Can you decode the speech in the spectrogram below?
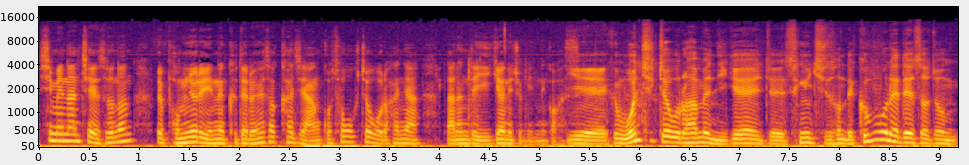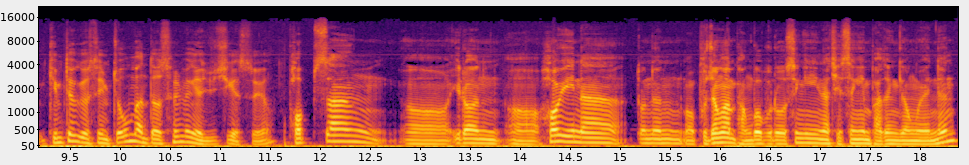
시민단체에서는 왜 법률에 있는 그대로 해석하지 않고 소극적으로 하냐라는 데 이견이 좀 있는 것 같습니다. 예, 그럼 원칙적으로 하면 이게 이제 승인 취소인데 그 부분에 대해서 좀 김태우 교수님 조금만 더 설명해 주시겠어요? 법상 어 이런 어 허위나 또는 뭐 부정한 방법으로 승인이나 재승인 받은 경우에는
